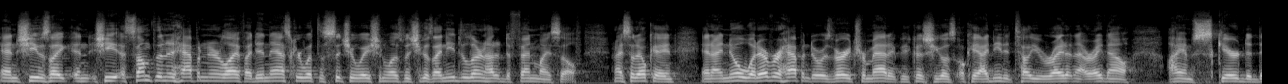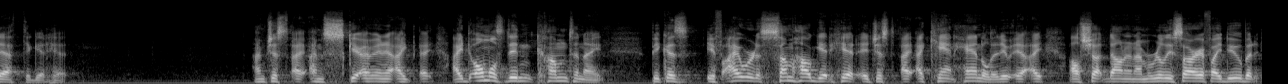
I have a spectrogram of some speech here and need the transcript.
and she was like, and she something had happened in her life. I didn't ask her what the situation was, but she goes, I need to learn how to defend myself. And I said, okay. And, and I know whatever happened to her was very traumatic because she goes, okay, I need to tell you right now, right now, I am scared to death to get hit. I'm just, I, am scared. I mean, I, I, I almost didn't come tonight because if I were to somehow get hit, it just, I, I can't handle it. it I, I'll shut down, and I'm really sorry if I do, but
